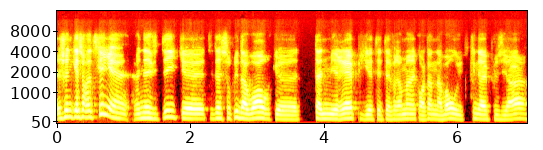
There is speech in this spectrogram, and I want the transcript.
j'ai une question. Est-ce qu'il y a un, un invité que tu étais surpris d'avoir ou que tu admirais, puis que tu étais vraiment content d'avoir, ou qu'il y en avait plusieurs?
